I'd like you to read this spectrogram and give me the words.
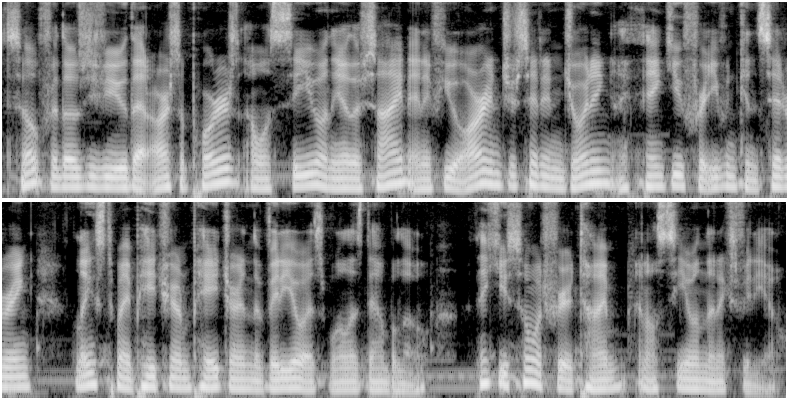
So for those of you that are supporters, I will see you on the other side. And if you are interested in joining, I thank you for even considering. Links to my Patreon page are in the video as well as down below. Thank you so much for your time, and I'll see you on the next video.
